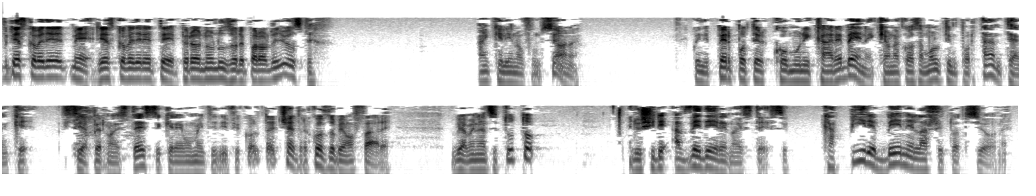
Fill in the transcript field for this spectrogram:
riesco a vedere me, riesco a vedere te, però non uso le parole giuste, anche lì non funziona. Quindi per poter comunicare bene, che è una cosa molto importante anche sia per noi stessi che nei momenti di difficoltà, eccetera, cosa dobbiamo fare? Dobbiamo innanzitutto riuscire a vedere noi stessi, capire bene la situazione.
